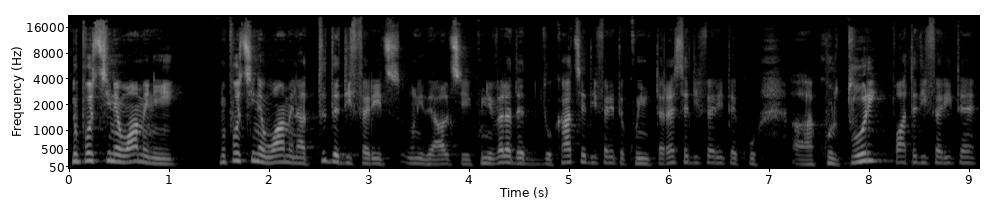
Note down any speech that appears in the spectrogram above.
Nu poți ține oamenii, nu poți ține oameni atât de diferiți unii de alții, cu nivele de educație diferite, cu interese diferite, cu uh, culturi poate diferite.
